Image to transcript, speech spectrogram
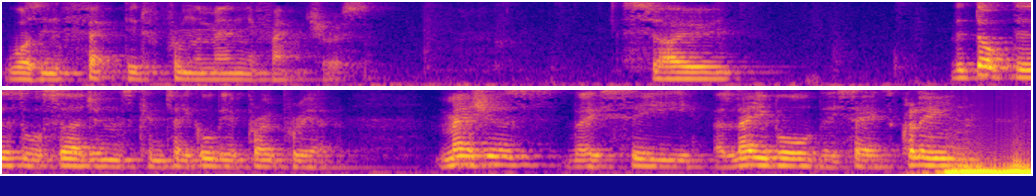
was infected from the manufacturers. So the doctors or surgeons can take all the appropriate measures, they see a label, they say it's clean,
